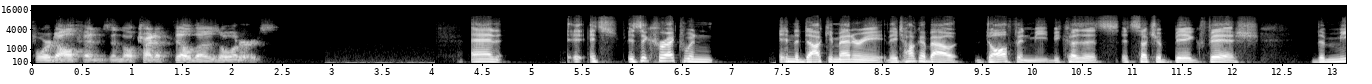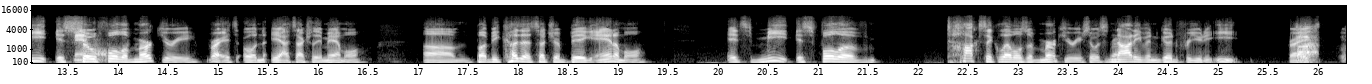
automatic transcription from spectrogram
for dolphins and they'll try to fill those orders. And it's, is it correct when in the documentary they talk about dolphin meat because it's, it's such a big fish the meat is mammal. so full of mercury. Right. It's oh yeah, it's actually a mammal. Um, but because it's such a big animal, its meat is full of toxic levels of mercury, so it's right. not even good for you to eat. Right. Uh,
